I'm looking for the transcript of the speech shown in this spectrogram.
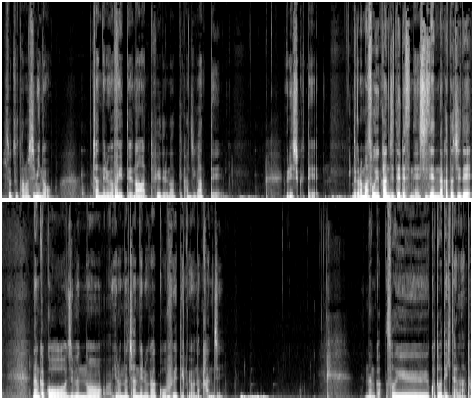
一つ楽しみのチャンネルが増えてるな、増えてるなって感じがあって、嬉しくて。だからまあそういう感じでですね、自然な形で、なんかこう自分のいろんなチャンネルがこう増えていくような感じ。なんかそういうことができたらなと。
